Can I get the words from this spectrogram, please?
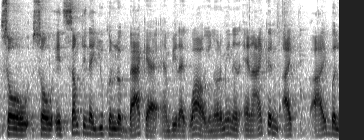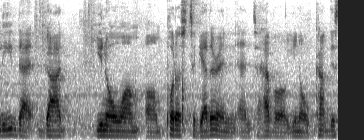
so so it's something that you can look back at and be like wow you know what i mean? And, and i can i i believe that god you know um, um put us together and and to have a you know com- this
